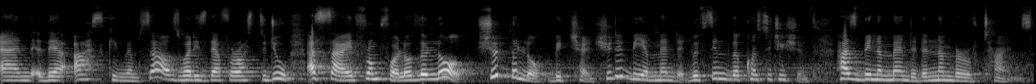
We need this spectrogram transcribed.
and they're asking themselves what is there for us to do aside from follow the law. Should the law be changed? Should it be amended? We've seen the constitution has been amended a number of times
